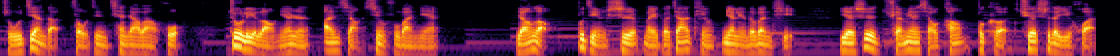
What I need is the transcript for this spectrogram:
逐渐的走进千家万户，助力老年人安享幸福晚年。养老不仅是每个家庭面临的问题，也是全面小康不可缺失的一环。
